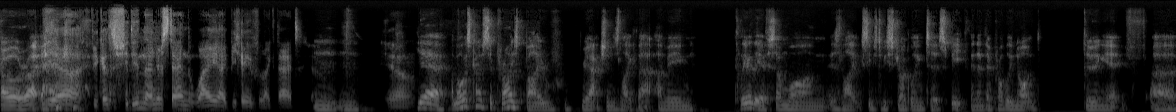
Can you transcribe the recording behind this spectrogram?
Oh right. yeah, because she didn't understand why I behave like that. Mm-hmm. Yeah. Yeah, I'm always kind of surprised by reactions like that. I mean, clearly, if someone is like seems to be struggling to speak, then they're probably not doing it uh,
